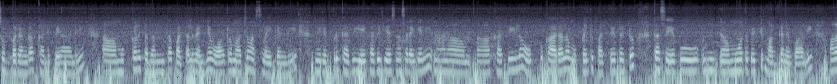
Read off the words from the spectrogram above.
శుభ్రంగా కలిపేయాలి. ముక్కలకి అదంతా పట్టాలి. వెంటనే వాటర్ మాత్రం అసలు వేయకండి. మీరు ఎప్పుడు కర్రీ ఏ కర్రీ చేసినా సరే కానీ మన కర్రీలో ఉప్పు కారాలు ముక్కలకి పట్టేటట్టు కాసేపు మూత పెట్టి మగ్గనివ్వాలి అలా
